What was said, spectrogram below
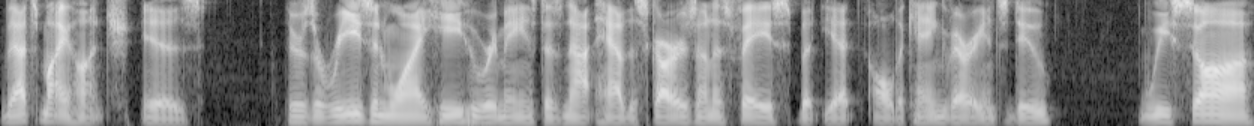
that's my hunch is there's a reason why he who remains does not have the scars on his face, but yet all the Kang variants do. We saw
